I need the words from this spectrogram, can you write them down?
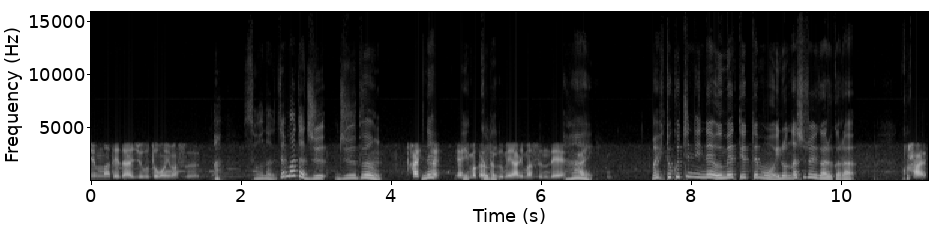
旬まで大丈夫と思います。そうなんです。じゃあまだじゅ十分。はい、ねはい、い今から咲く梅ありますんで、はい。まあ一口にね梅って言ってもいろんな種類があるからはい、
